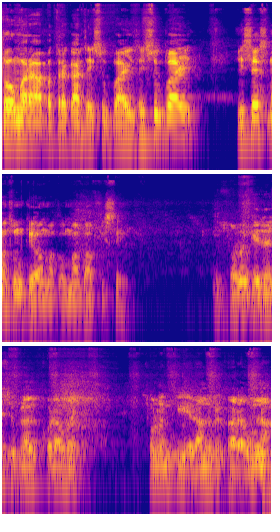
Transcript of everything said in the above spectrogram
તો અમારા પત્રકાર જયસુખભાઈ જયસુખભાઈ વિશેષમાં શું કહેવા માગો મા બાપ વિશે? સોલંકી જયસુખલાલ ખોડાભાઈ સોલંકી રાનુભાઈ ખારા ઉના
